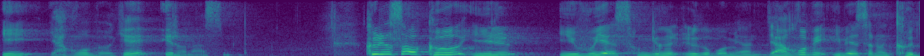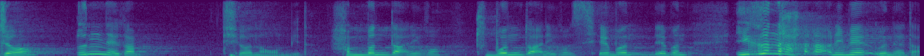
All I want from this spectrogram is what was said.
이 야곱에게 일어났습니다. 그래서 그 일 이후에 성경을 읽어보면 야곱의 입에서는 그저 은혜가 튀어나옵니다. 한 번도 아니고 두 번도 아니고 세 번, 네 번. 이건 하나님의 은혜다.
